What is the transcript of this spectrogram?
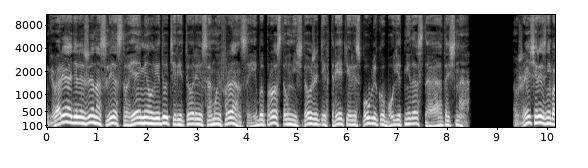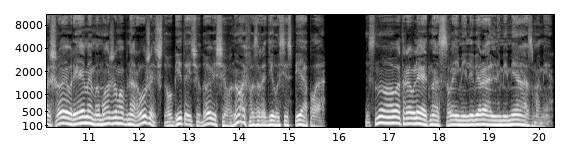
Говоря о дележе наследства, я имел в виду территорию самой Франции, ибо просто уничтожить их Третью Республику будет недостаточно. Уже через небольшое время мы можем обнаружить, что убитое чудовище вновь возродилось из пепла и снова отравляет нас своими либеральными миазмами.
